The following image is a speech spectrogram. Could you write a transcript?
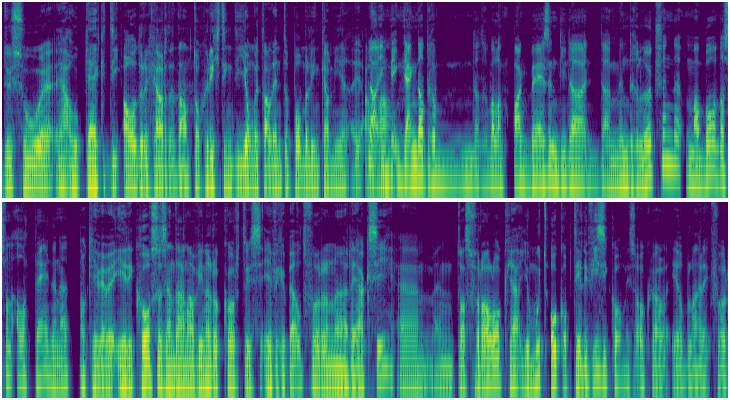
Dus hoe, eh, ja, hoe kijkt die oudere garde dan toch richting die jonge talenten, Pommelien, Camille? eh, Nou, ik, ik denk dat er, dat er wel een pak bij zijn die dat, dat minder leuk vinden, maar bon, dat is van alle tijden. Hè. Oké, we hebben Erik Goossens en daarna Winner Record dus even gebeld voor een eh, reactie. Ehm, en het was vooral ook, ja, je moet ook op televisie komen, is ook wel heel belangrijk voor,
